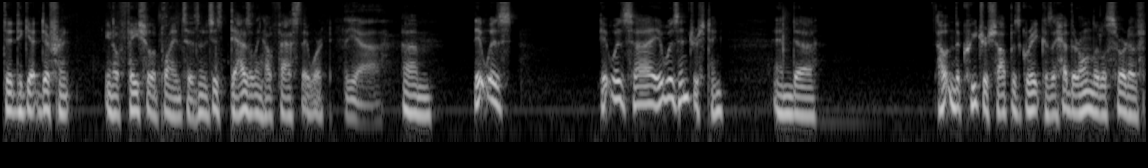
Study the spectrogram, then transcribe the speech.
to to get different, you know, facial appliances, and it's just dazzling how fast they worked. yeah. It was, it was, uh, it was interesting, and uh, out in the creature shop was great because they had their own little sort of,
